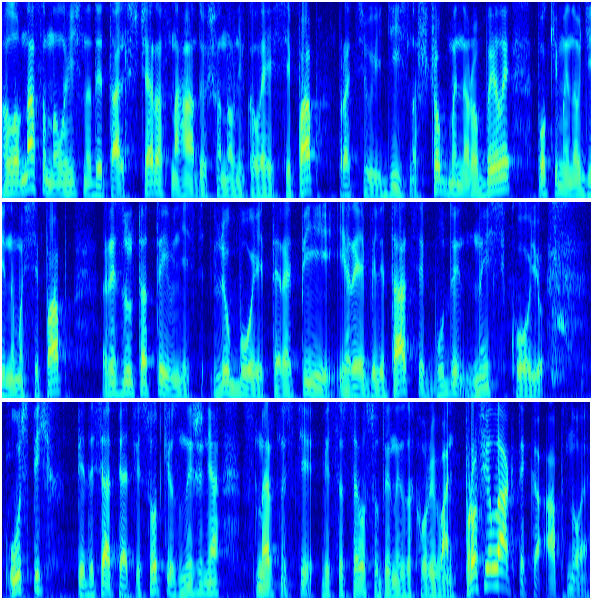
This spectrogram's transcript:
Головна сомнологічна деталь. Ще раз нагадую, шановні колеги, СІПАП працює. Дійсно, що б ми не робили, поки ми не одінемо СІПАП, результативність любої терапії і реабілітації буде низькою. Успіх 55% зниження смертності від серцево-судинних захворювань. Профілактика апноe.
